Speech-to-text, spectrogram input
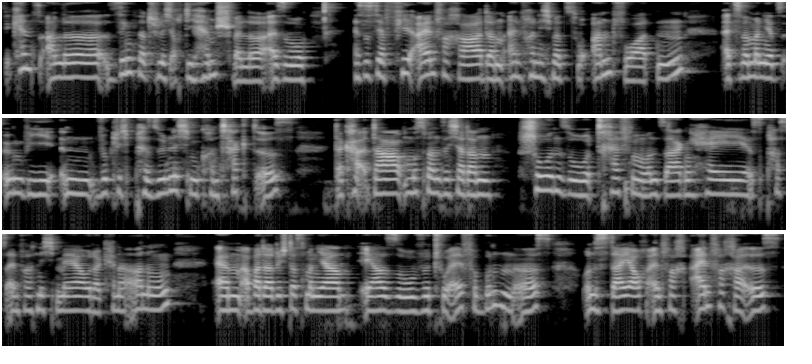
wir kennen es alle, sinkt natürlich auch die Hemmschwelle. Also es ist ja viel einfacher, dann einfach nicht mehr zu antworten, als wenn man jetzt irgendwie in wirklich persönlichem Kontakt ist da, da muss man sich ja dann schon so treffen und sagen, hey, es passt einfach nicht mehr oder keine Ahnung. Ähm, aber dadurch, dass man ja eher so virtuell verbunden ist und es da ja auch einfach einfacher ist,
